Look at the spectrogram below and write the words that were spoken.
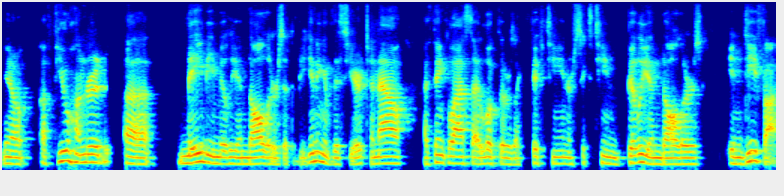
you know a few hundred uh, maybe million dollars at the beginning of this year to now i think last i looked there was like 15 or 16 billion dollars in defi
